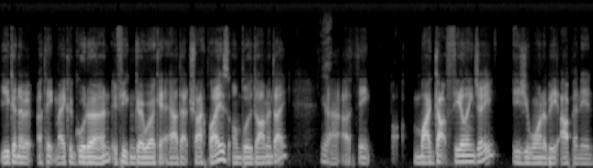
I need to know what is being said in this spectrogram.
You're going to, I think, make a good earn if you can go work out how that track plays on Blue Diamond Day. Yeah, uh, I think my gut feeling, G, is you want to be up and in.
